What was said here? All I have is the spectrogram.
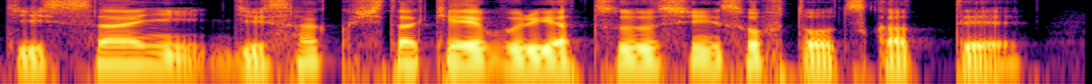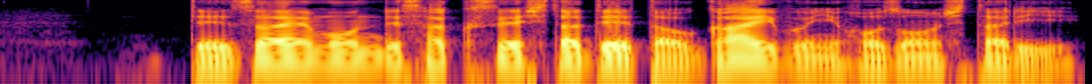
実際に自作したケーブルや通信ソフトを使ってデザイモンで作成したデータを外部に保存したり、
